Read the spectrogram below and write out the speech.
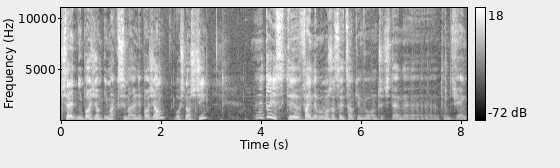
średni poziom i maksymalny poziom głośności. E, To jest y, fajne, bo można sobie całkiem wyłączyć ten, e, ten dźwięk.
